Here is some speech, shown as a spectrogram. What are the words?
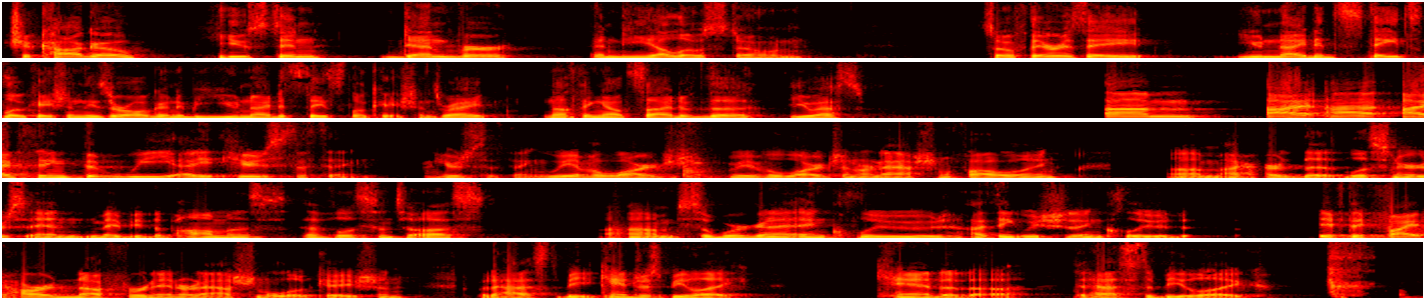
Chicago, Houston, Denver, and Yellowstone. So if there is a United States location, these are all going to be United States locations, right? Nothing outside of the US. Um, I, I I think that we. I, here's the thing. Here's the thing. We have a large we have a large international following. Um, I heard that listeners and maybe the Bahamas have listened to us. Um, so we're going to include. I think we should include if they fight hard enough for an international location, but it has to be. It can't just be like Canada. It has to be like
